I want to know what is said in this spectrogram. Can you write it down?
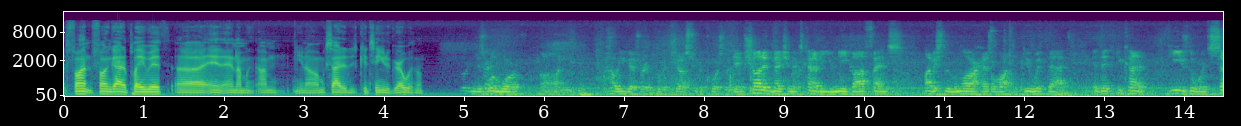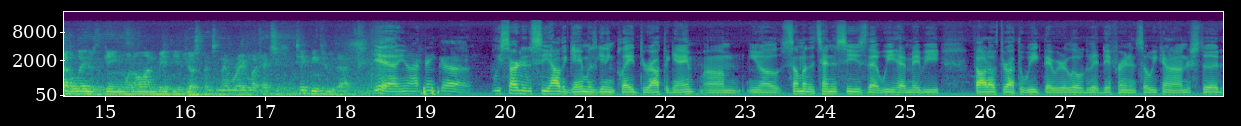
fun, fun guy to play with, uh, and, and I'm, I'm, you know, I'm excited to continue to grow with him. Just one more on how you guys were able to adjust through the course of the game. Sean had mentioned it's kind of a unique offense. Obviously, Lamar has a lot to do with that. And that you kind of, he used the word settle in as the game went on, made the adjustments, and then were able to execute. Take me through that. Yeah, you know, I think uh, we started to see how the game was getting played throughout the game. Um, you know, some of the tendencies that we had maybe thought of throughout the week, they were a little bit different, and so we kind of understood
